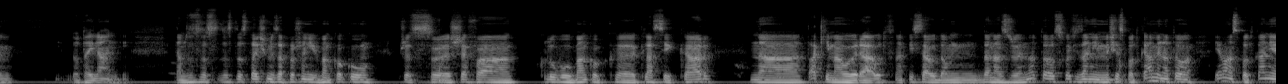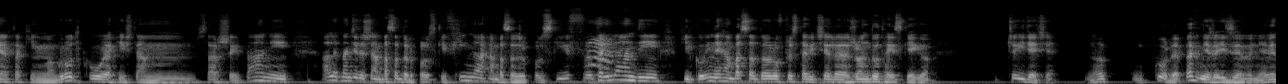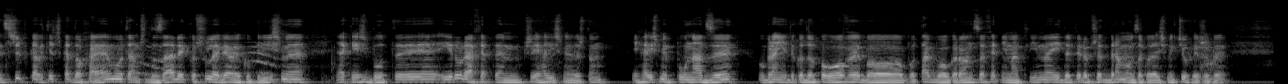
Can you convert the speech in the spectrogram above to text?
do Tajlandii. Tam zosta- zosta- zostaliśmy zaproszeni w Bangkoku przez szefa klubu Bangkok Classic Car na taki mały raut. Napisał do, do nas, że no to słuchajcie, zanim my się spotkamy, no to ja mam spotkanie w takim ogródku jakiejś tam starszej pani, ale będzie też ambasador Polski w Chinach, ambasador Polski w Tajlandii, kilku innych ambasadorów, przedstawiciele rządu tajskiego. Czy idziecie? No kurde, pewnie, że idziemy, nie? Więc szybka wycieczka do HM-u, tam czy do Zary, koszule białe kupiliśmy, jakieś buty i rura Fiatem przyjechaliśmy. Zresztą jechaliśmy półnadzy, ubrani tylko do połowy, bo, bo tak było gorąco, Fiat nie ma klimy i dopiero przed bramą zakładaliśmy ciuchy, żeby,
